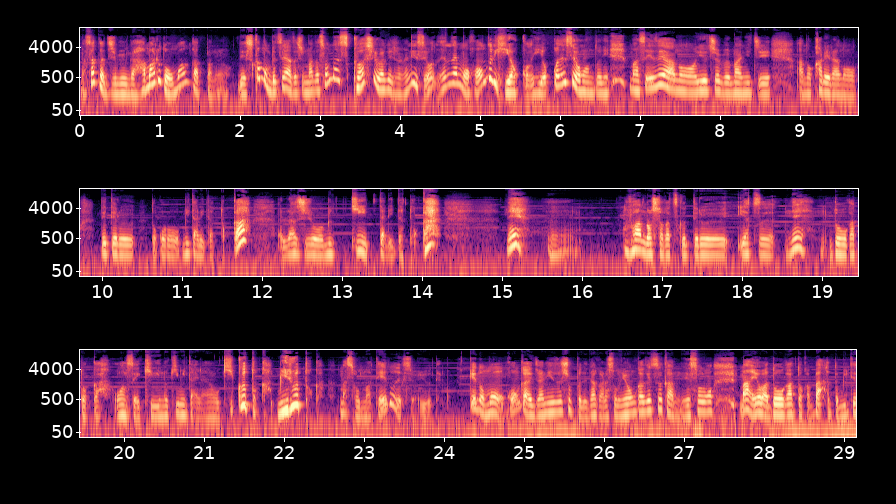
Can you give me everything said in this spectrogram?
まさか自分がハマると思わんかったのよ。で、しかも別に私まだそんな詳しいわけじゃないんですよ。全然もう本当にひよっこのひよっこですよ、本当に。まあせいぜいあの、YouTube 毎日、あの、彼らの出てるところを見たりだとか、ラジオを聞いたりだとか、ね、うん、ファンの人が作ってるやつね、動画とか音声切り抜きみたいなのを聞くとか見るとか、まあそんな程度ですよ、言うても。けども、今回ジャニーズショップで、だからその4ヶ月間で、その、まあ要は動画とかバーッと見て、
